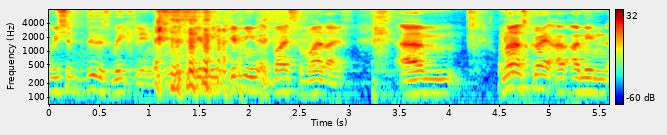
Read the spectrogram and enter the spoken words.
we should do this weekly and just give me give me advice for my life. Um, well, no, that's great. I, I mean,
